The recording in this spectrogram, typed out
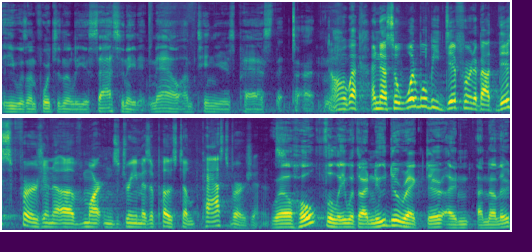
he was unfortunately assassinated. Now I'm 10 years past that time. Oh, wow. And now, so what will be different about this version of Martin's Dream as opposed to past versions? Well, hopefully, with our new director, an, another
